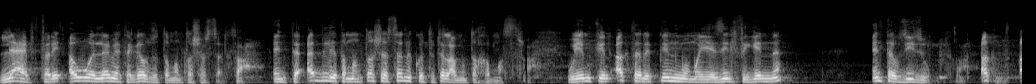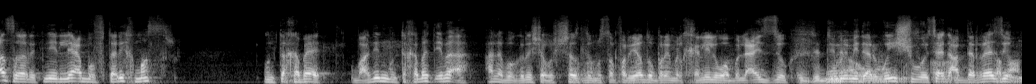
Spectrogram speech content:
لعب فريق أول لم يتجاوز ال 18 سنة. صح. أنت قبل 18 سنة كنت بتلعب منتخب مصر. ويمكن أكتر اتنين مميزين في جيلنا انت وزيزو أصغر اتنين لعبوا في تاريخ مصر منتخبات وبعدين منتخبات إيه بقى؟ علي أبو جريشة والشاذلي ومصطفى رياض وإبراهيم الخليل وأبو العز وميمي درويش. وسيد عبد الرازق.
